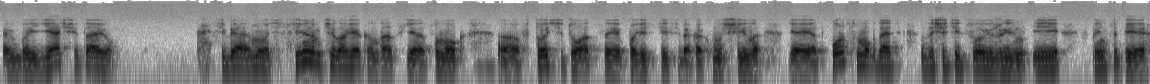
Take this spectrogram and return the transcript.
Как бы я считаю, себя ну, сильным человеком, раз я смог э, в той ситуации повести себя как мужчина. Я и отпор смог дать, защитить свою жизнь и, в принципе,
